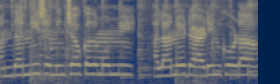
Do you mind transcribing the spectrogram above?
అందరినీ క్షమించావు కదా మమ్మీ. అలానే డాడీని కూడా.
